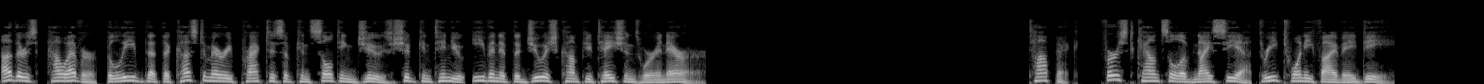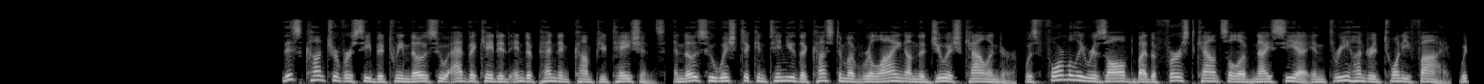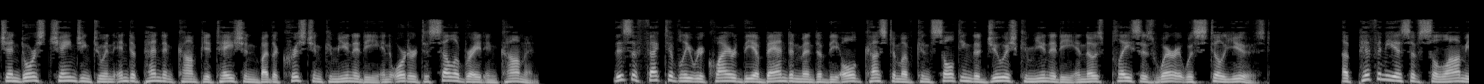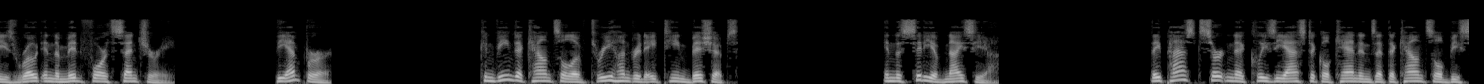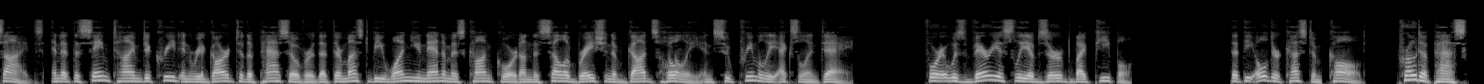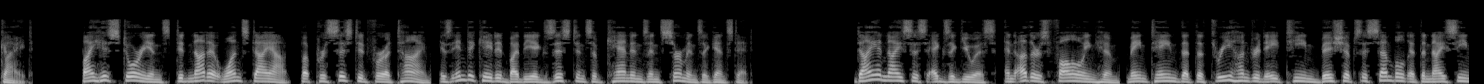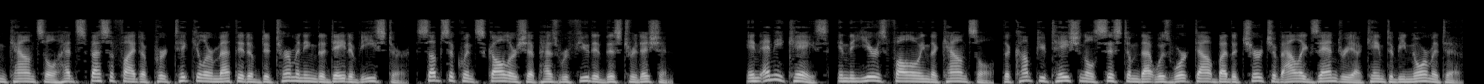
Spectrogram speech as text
Others, however, believed that the customary practice of consulting Jews should continue, even if the Jewish computations were in error. Topic: First Council of Nicaea 325 AD. This controversy between those who advocated independent computations, and those who wished to continue the custom of relying on the Jewish calendar, was formally resolved by the First Council of Nicaea in 325, which endorsed changing to an independent computation by the Christian community in order to celebrate in common. This effectively required the abandonment of the old custom of consulting the Jewish community in those places where it was still used. Epiphanius of Salamis wrote in the mid-4th century, The emperor convened a council of 318 bishops in the city of Nicaea. They passed certain ecclesiastical canons at the council besides, and at the same time decreed in regard to the Passover that there must be one unanimous concord on the celebration of God's holy and supremely excellent day. For it was variously observed by people that the older custom called protopaschite by historians did not at once die out, but persisted for a time, is indicated by the existence of canons and sermons against it. Dionysius Exiguus, and others following him, maintained that the 318 bishops assembled at the Nicene Council had specified a particular method of determining the date of Easter. Subsequent scholarship has refuted this tradition. In any case, in the years following the Council, the computational system that was worked out by the Church of Alexandria came to be normative.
